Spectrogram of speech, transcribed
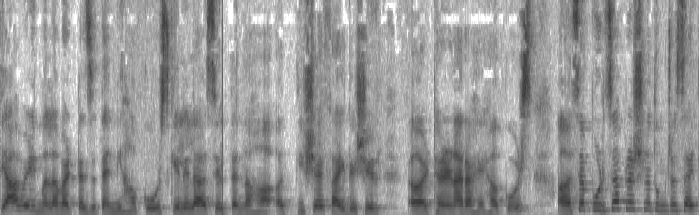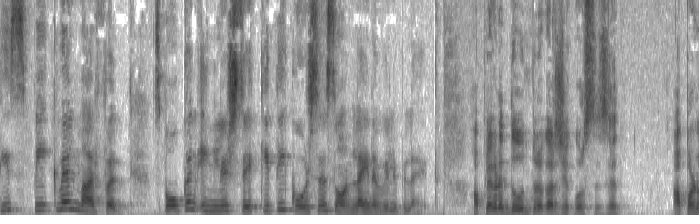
त्यावेळी मला वाटतं जर त्यांनी हा कोर्स केलेला असेल त्यांना हा अतिशय फायदेशीर ठरेल ठरणार आहे हा कोर्स असा सर पुढचा प्रश्न तुमच्यासाठी स्पीकवेल मार्फत स्पोकन इंग्लिशचे किती कोर्सेस ऑनलाईन अवेलेबल आहेत? आपल्याकडे दोन प्रकारचे कोर्सेस आहेत. आपण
